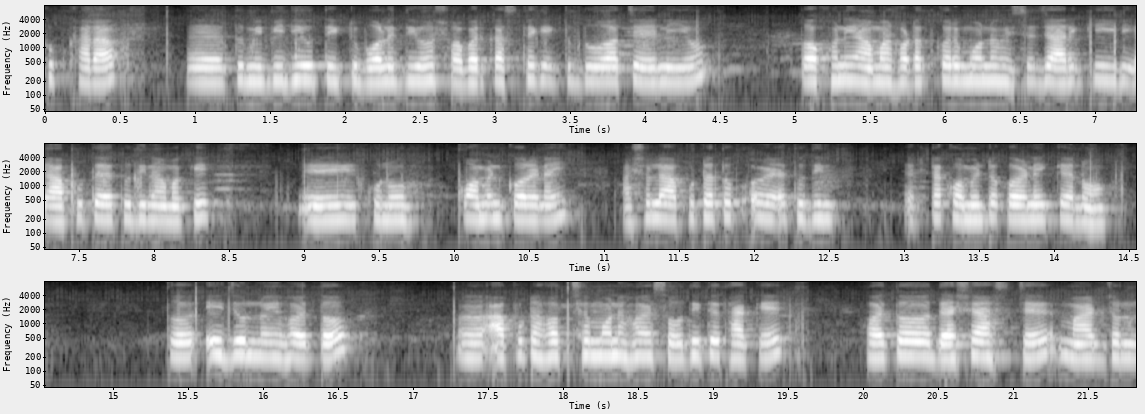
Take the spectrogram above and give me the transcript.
খুব খারাপ তুমি ভিডিওতে একটু বলে দিও, সবার কাছ থেকে একটু দোয়া চেয়ে নিও। তখনই আমার হঠাৎ করে মনে হয়েছে যে, আর কি আপু তো এতদিন আমাকে কোনো কমেন্ট করে নাই। আসলে আপুটা তো এতদিন একটা কমেন্টও করে নাই কেন? তো এই জন্যই হয়তো আপুটা হচ্ছে মনে হয় সৌদিতে থাকে, হয়তো দেশে আসছে মায়ের জন্য,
